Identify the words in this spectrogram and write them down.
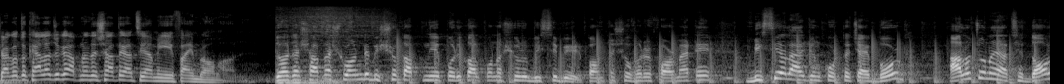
স্বাগত খেলা যোগে আপনাদের সাথে আছি আমি ফাইম রহমান। দু হাজার সাতাশ ওয়ানডে বিশ্বকাপ নিয়ে পরিকল্পনা শুরু বিসিবির। পঞ্চাশ ওভারের ফরম্যাটে বিসিএল আয়োজন করতে চায় বোর্ড। আলোচনায় আছে দল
